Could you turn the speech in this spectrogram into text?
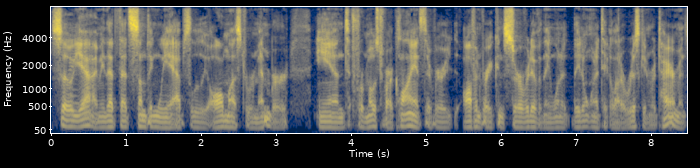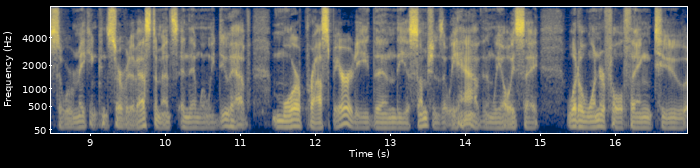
So yeah, I mean, that that's something we absolutely all must remember. And for most of our clients, they're very often very conservative, and they want to they don't want to take a lot of risk in retirement. So we're making making conservative estimates. And then when we do have more prosperity than the assumptions that we have, then we always say, what a wonderful thing to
